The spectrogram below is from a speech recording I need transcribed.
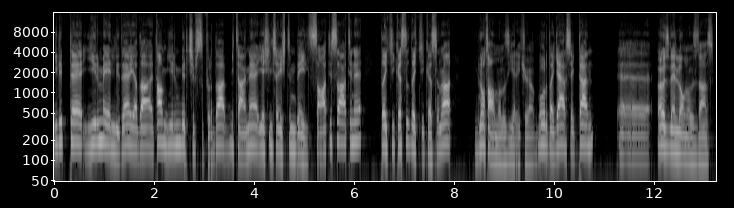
Gidip de 20.50'de ya da tam 21.00'da bir tane yeşil çay içtim değil. Saati saatine dakikası dakikasına not almanız gerekiyor. Burada gerçekten e, özverili olmanız lazım.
